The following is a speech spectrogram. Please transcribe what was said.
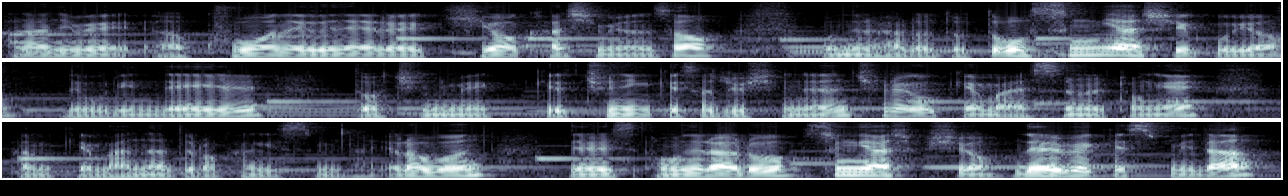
하나님의 어, 구원의 은혜를 기억하시면서 오늘 하루도 또 승리하시고요. 네, 우리 내일 또 주님께, 주님께서 주시는 출애굽기 말씀을 통해 함께 만나도록 하겠습니다. 여러분 내일 오늘 하루 승리하십시오. 내일 뵙겠습니다.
